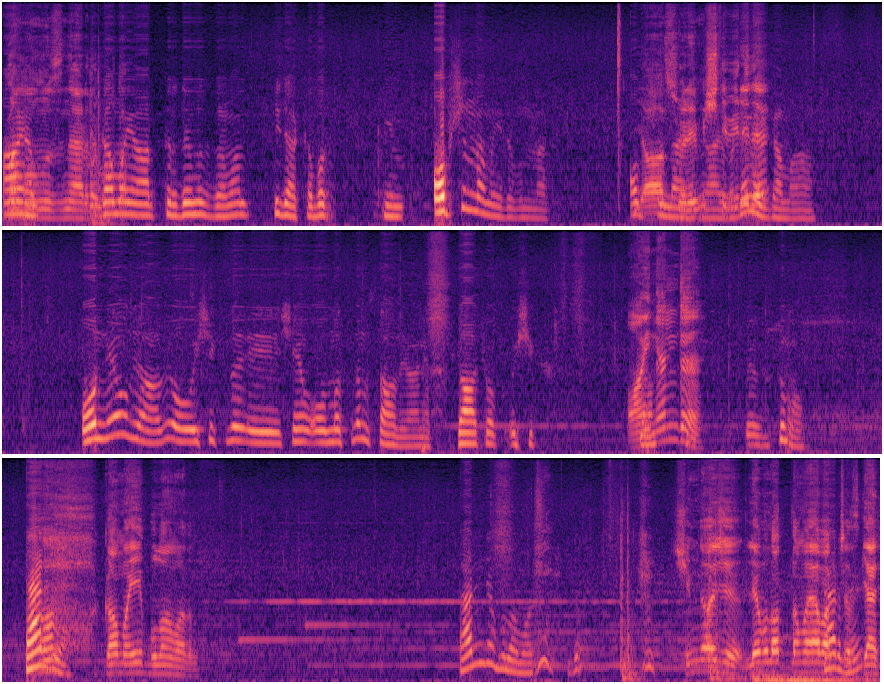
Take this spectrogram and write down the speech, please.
Aynen. Gamamız nerede burada? Gamayı arttırdığımız zaman bir dakika bakayım. Option'la mıydı bunlar? Option'daydı söylemişti galiba, biri de. gama? O ne oluyor abi? O ışıklı e, şey olmasını mı sağlıyor hani? Daha çok ışık Aynen de. mevzusu mu? Nerede? Ah, gamayı bulamadım. Ben de bulamadım. Şimdi acı level atlamaya bakacağız. Nerede? Gel.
